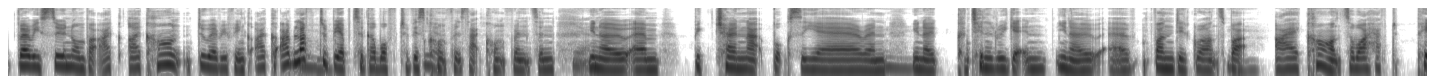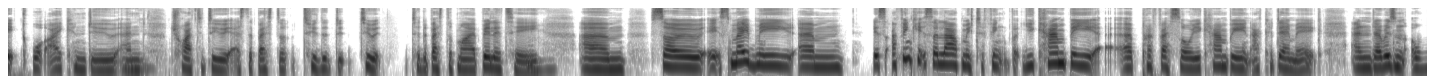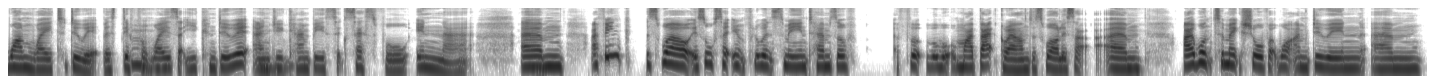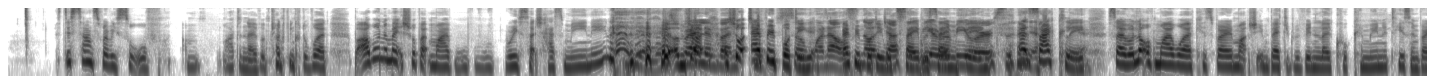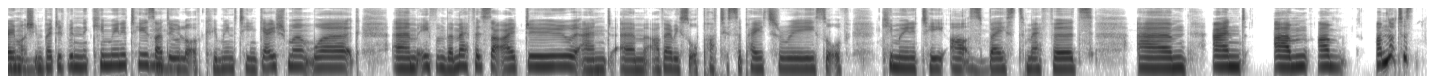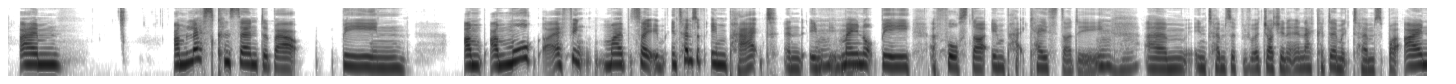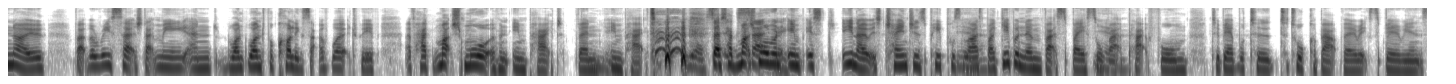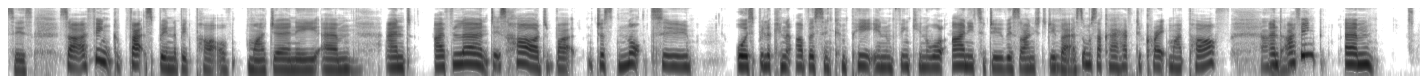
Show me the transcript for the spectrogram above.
very soon on that I, I can't do everything I, I'd love to be able to go off to this Mm-hmm. Yeah. conference that conference and Yeah. you know um be churning out books a year and Mm. you know continually getting you know uh, funded grants but Mm. I can't so i have to pick what i can do and try to do it as the best of, to the to it to the best of my ability. Mm-hmm. um so it's made me um it's i think it's allowed me to think that you can be a professor or you can be an academic and there isn't a one way to do it. There's different ways that you can do it and you can be successful in that. Um i think as well it's also influenced me in terms of for my background as well. Is that um i want to make sure that what i'm doing um this sounds very sort of um, I don't know. I'm trying to think of the word, but I want to make sure that my research has meaning. it's I'm, sure, I'm sure everybody, else, everybody would say the the same reviewers. thing. Exactly. yeah. So a lot of my work is very much embedded within local communities and very Mm. much embedded within the communities. I do a lot of community engagement work. Um, even the methods that I do and um, are very sort of participatory, sort of community Mm. arts based methods. Um, and um, I'm I'm not just I'm I'm less concerned about being I'm I'm more I think my so in, terms of impact and it, it may not be a four star impact case study um in terms of judging it in academic terms but I know that the research that me and one wonderful colleagues that I've worked with have had much more of an impact than impact. Yes, so it's had much more of an it's you know it's changing people's lives by giving them that space or Yeah. that platform to be able to to talk about their experiences. So I think that's been a big part of my journey um Mm. and I've learned it's hard, but just not to always be looking at others and competing and thinking, well, I need to do this, I need to do that. It's almost like I have to create my path. And Uh-huh. I think um,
